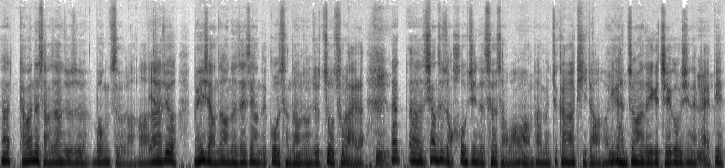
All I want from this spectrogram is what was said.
那台湾的厂商就是蒙者了哈，那就没想到呢，在这样的过程当中就做出来了。那呃，像这种后进的车厂，往往他们就刚刚提到哈，一个很重要的一个结构性的改变，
